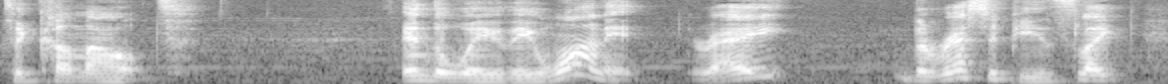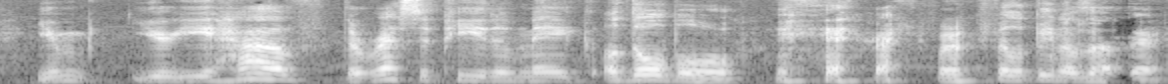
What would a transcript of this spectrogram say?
to come out in the way they want it right? The recipe it's like you you you have the recipe to make adobo, right? For Filipinos out there,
